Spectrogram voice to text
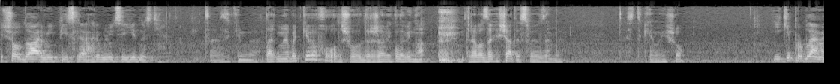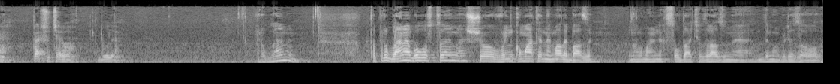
йшов до армії після Революції Гідності? Це з якими так мене батьки виховували, що в державі, коли війна, треба захищати свою землю. З таким йшов. Які проблеми в першу чергу були? Проблеми? Та проблеми було з тим, що воєнкомати не мали бази. Нормальних солдатів зразу не демобілізовували.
